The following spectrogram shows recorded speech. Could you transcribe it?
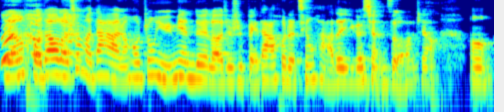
人活到了这么大，然后终于面对了就是北大或者清华的一个选择，这样，嗯，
